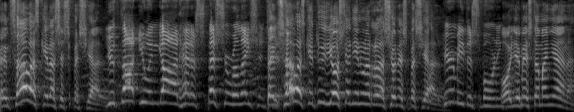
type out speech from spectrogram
Pensabas que eras especial. You thought you and God had a special relationship. Pensabas que tú y Dios tenían una relación especial. Hear me this morning. Óyeme esta mañana.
